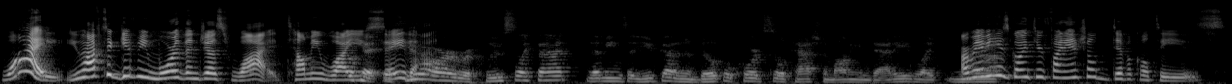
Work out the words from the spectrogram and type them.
Why? You have to give me more than just why. Tell me why you Okay, say if that. you are a recluse like that, that means that you've got an umbilical cord still attached to mommy and daddy. Like, or maybe not, he's going through financial difficulties.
